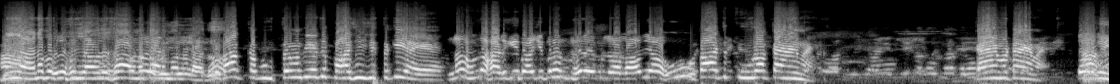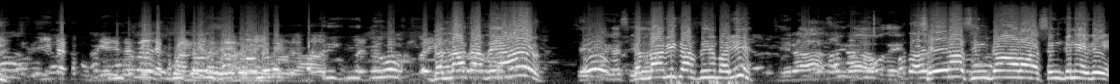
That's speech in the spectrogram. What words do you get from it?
ਨਹੀਂ ਆਇਆ ਨਾ ਫਿਰ ਤੁਸੀਂ ਆਪਦੇ ਹਿਸਾਬ ਨਾਲ ਧਨ ਮੁੱਲ ਲਾ ਦਿਓ। ਉਹਦਾ ਕਬੂਤਰਾਂ ਦੀ ਅੱਜ ਬਾਜੀ ਜਿੱਤ ਕੇ ਆਇਆ ਹੈ। ਨਾ ਹੁਣ ਹਟ ਗਈ ਬਾਜੀ ਬਣਾ ਫਿਰ ਲਾ ਲਾ ਦਿਆ ਹੂ। ਉਹ ਤਾਂ ਅੱਜ ਪੂਰਾ ਕਾਇਮ ਹੈ। ਕਾਇਮ ਟਾਈਮ ਹੈ। ਚੱਲ ਗਈ। ਗੱਲਾਂ ਕਰਦੇ ਆ। ਗੱਲਾਂ ਵੀ ਕਰਦੇ ਆ ਭਾਈ ਸ਼ੇਰਾ ਸਿੰਘਾਂ ਵਾਲਾ ਸਿੰਘ ਨੇ ਇਹਦੇ।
